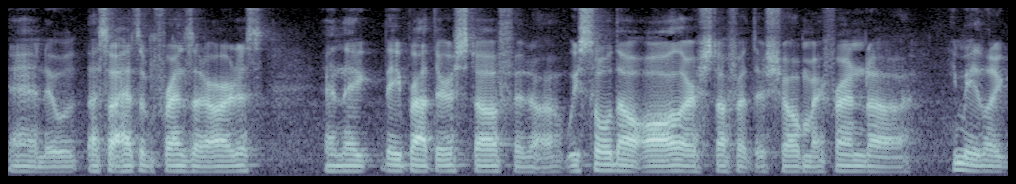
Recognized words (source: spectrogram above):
and it was. So I had some friends that are artists, and they they brought their stuff, and uh, we sold out all our stuff at the show. My friend, uh, he made like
